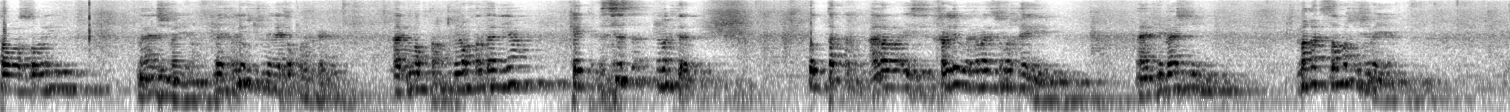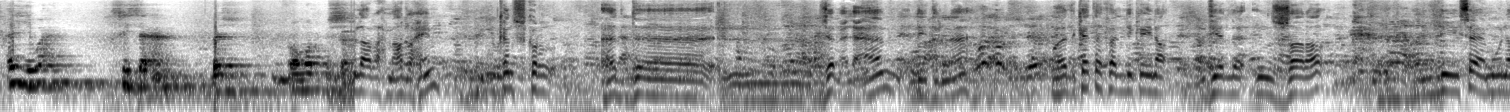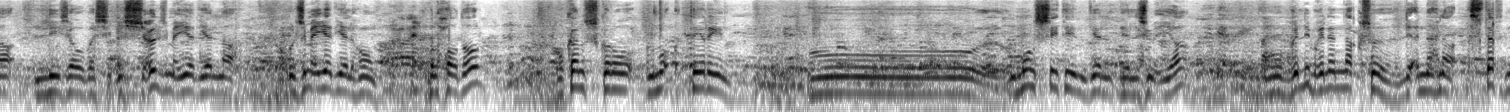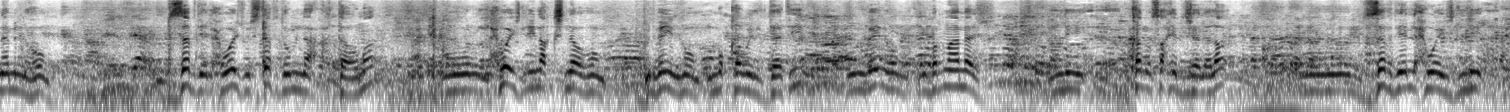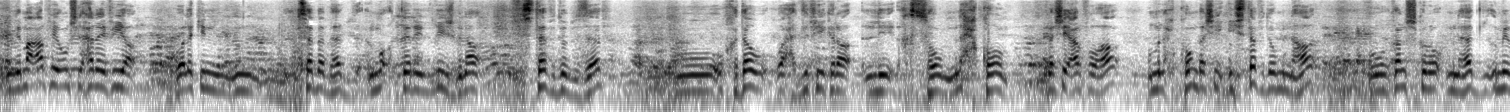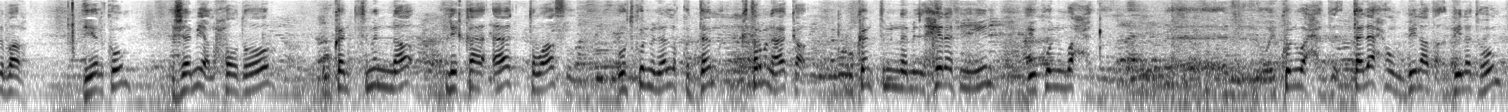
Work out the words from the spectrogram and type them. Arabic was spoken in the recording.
تواصلي مع الجمعيه ما يخليوش الجمعيه توقف هكاك. هذه النقطة. النقطه الثانية كيتأسس المكتب. والضغط على الرئيس. خليو الرئيس هو الخيري يعني باش ما غتستمرش الجمعية. أي واحد خصو يساهم باش الأمور تمشي. بسم الله الرحمن الرحيم. كنشكر هاد الجمع العام اللي درناه وهاد الكثافه اللي كاينة ديال النجارة اللي ساهمونا اللي جاوا باش يشجعوا الجمعية ديالنا والجمعية ديالهم بالحضور. وكنشكروا المؤطرين والمنشطين ديال ديال الجمعية. واللي بغينا نناقشوه لأن حنا استفدنا منهم. بزاف ديال الحوايج واستفدوا منا حتى هما. والحوايج اللي ناقشناهم من بينهم المقاول الذاتي ومن بينهم البرنامج اللي قالوا صاحب الجلالة. وبزاف ديال الحوايج اللي اللي ما عارفينهمش الحرفيه ولكن بسبب هاد المؤطرين اللي جبنا استفدوا بزاف. وخداو واحد الفكرة اللي خصهم من حقهم باش يعرفوها ومن حقهم باش يستفدوا منها. وكنشكروا من هذا المنبر. ديالكم جميع الحضور وكنتمنى لقاءات تواصل وتكون من هنا لقدام أكثر من هكا. وكنتمنى من الحرفيين يكون واحد ويكون واحد التلاحم بيناتهم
